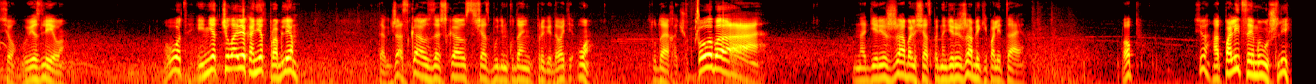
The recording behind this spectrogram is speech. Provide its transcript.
Все, увезли его. Вот, и нет человека, нет проблем. Так, Джаскаус, Джаскаус, сейчас будем куда-нибудь прыгать. Давайте, о, туда я хочу. Оба! На дирижабль сейчас, на дирижаблике полетаем. Оп. Все, от полиции мы ушли.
